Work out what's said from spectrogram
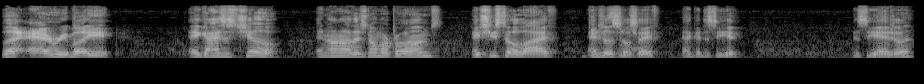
Look, everybody. Hey, guys, it's chill. Hey, no, no, there's no more problems. Hey, she's still alive. Angela's still safe. Yeah, good to see you. Good to see you, Angela.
